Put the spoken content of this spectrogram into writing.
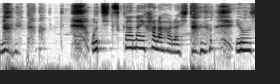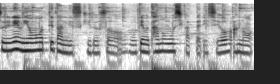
なんか 落ち着かないハラハラした 様子でね見守ってたんですけどそうもうでも頼もしかったですよ。あの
